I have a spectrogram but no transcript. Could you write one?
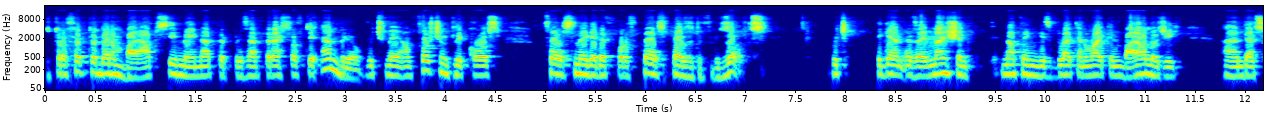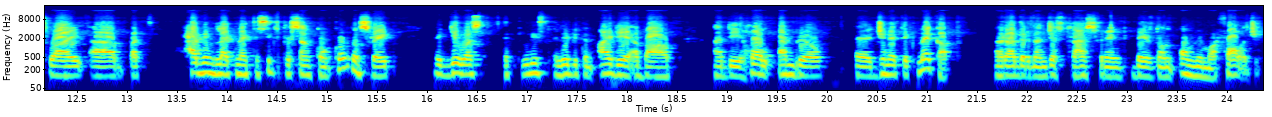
the trophectoderm biopsy may not represent the rest of the embryo, which may unfortunately cause false negative or false positive results. Which, again, as I mentioned, nothing is black and white in biology, and that's why. Uh, but having like 96% concordance rate, it give us at least a little bit an idea about uh, the whole embryo uh, genetic makeup, uh, rather than just transferring based on only morphology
